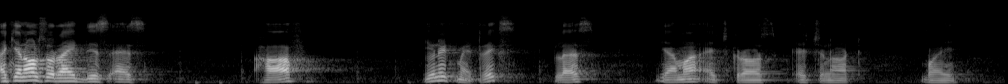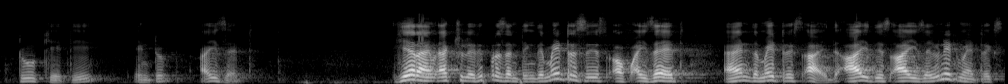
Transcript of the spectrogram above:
I can also write this as half unit matrix plus gamma h cross h naught by 2 kt into Iz. Here I am actually representing the matrices of Iz and the matrix I. The I this I is a unit matrix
